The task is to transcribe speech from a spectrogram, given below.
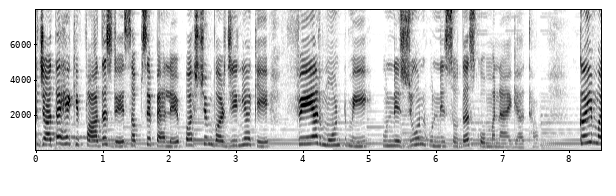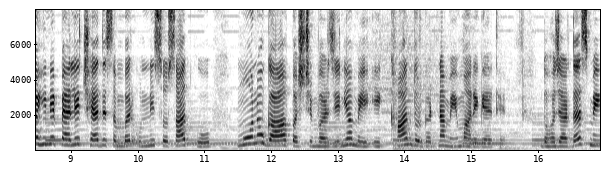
जाता है कि फादर्स डे सबसे पहले पश्चिम वर्जीनिया के फेयरमोंट में 19 जून 1910 को मनाया गया था। कई महीने पहले 6 दिसंबर 1907 को मोनोगा पश्चिम वर्जीनिया में एक खान दुर्घटना में मारे गए थे। 2010 में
